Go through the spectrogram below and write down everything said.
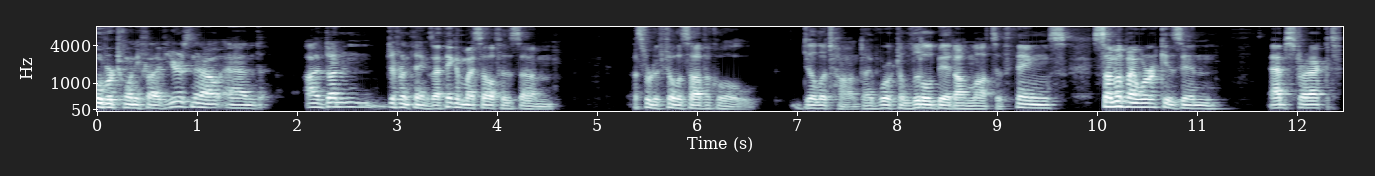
over 25 years now, and I've done different things. I think of myself as um, a sort of philosophical dilettante. I've worked a little bit on lots of things. Some of my work is in abstract,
